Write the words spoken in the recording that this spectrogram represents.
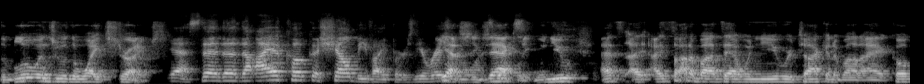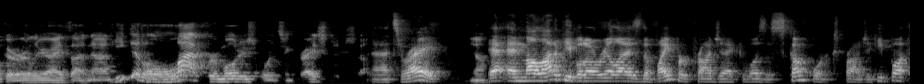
the blue ones with the white stripes. Yes, the the the Iacocca Shelby Vipers, the original. Yes, ones, exactly. yes. When you, I, I, I thought about that when you were talking about Iacocca earlier. I thought, now he did a lot for motorsports in Chrysler. So That's right. Yeah. and a lot of people don't realize the Viper project was a Skunkworks project. He bought,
